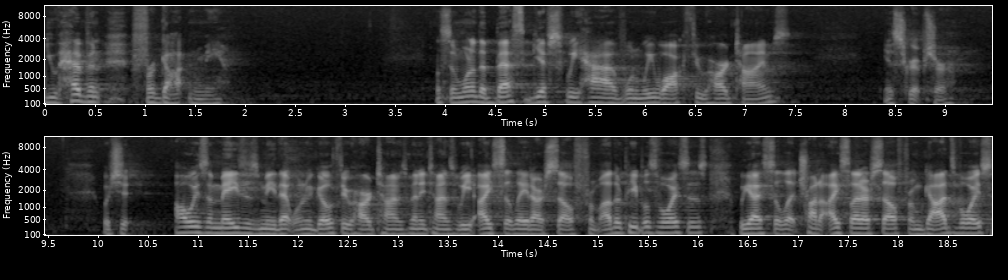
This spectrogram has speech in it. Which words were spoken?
You haven't forgotten me. Listen, one of the best gifts we have when we walk through hard times is Scripture, which always amazes me that when we go through hard times, many times we isolate ourselves from other people's voices. We isolate, try to isolate ourselves from God's voice.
